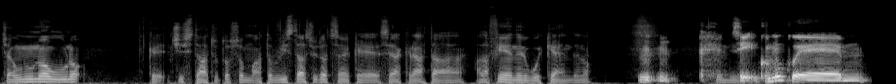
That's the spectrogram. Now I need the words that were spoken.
cioè un 1-1 che ci sta tutto sommato, vista la situazione che si era creata alla fine del weekend, no? Quindi Sì, comunque, mh,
